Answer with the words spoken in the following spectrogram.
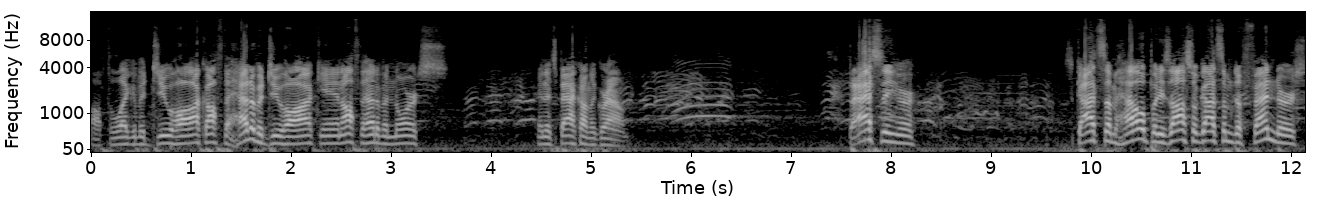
Off the leg of a Duhawk, off the head of a Duhawk, and off the head of a Norse. And it's back on the ground. Bassinger. He's got some help, but he's also got some defenders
